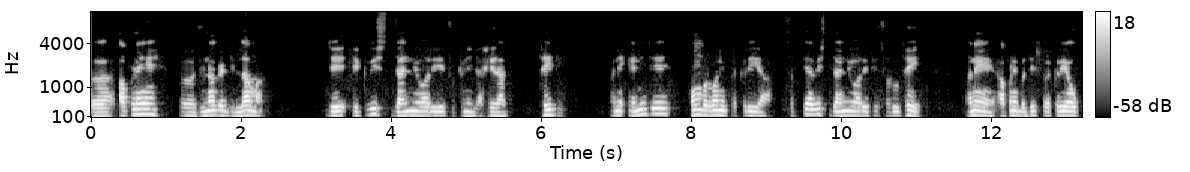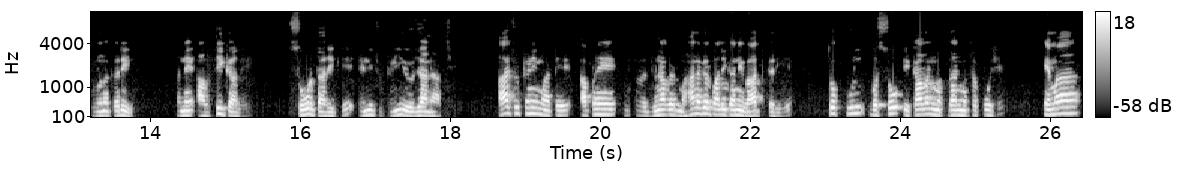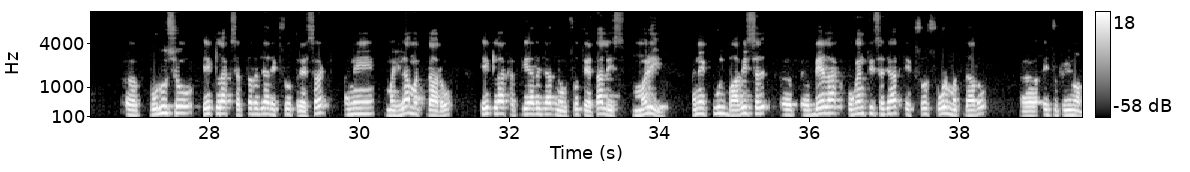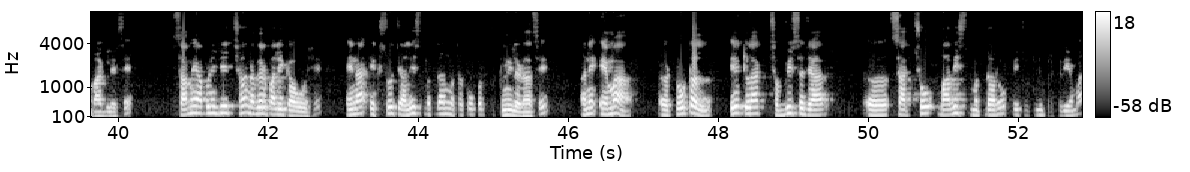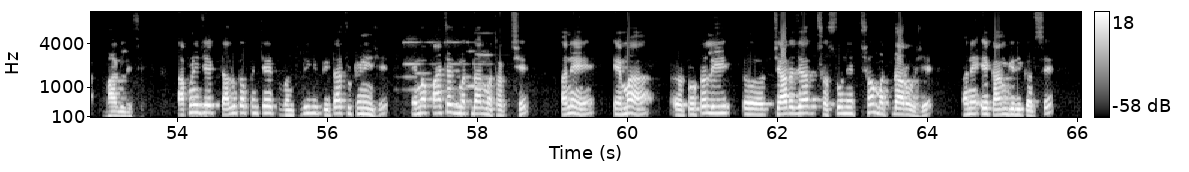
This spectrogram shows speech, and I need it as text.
આપણે જુનાગઢ જિલ્લામાં જે એકવીસ જાન્યુઆરીએ ચૂંટણી જાહેરાત થઈ હતી અને એની જે ફોર્મ ભરવાની પ્રક્રિયા સત્યાવીસ જાન્યુઆરીથી શરૂ થઈ અને આપણે બધી જ પ્રક્રિયાઓ પૂર્ણ કરી અને આવતીકાલે સોળ તારીખે એની ચૂંટણી યોજાનાર છે. આ ચૂંટણી માટે આપણે જુનાગઢ મહાનગરપાલિકાની વાત કરીએ તો કુલ બસો એકાવન મતદાન મથકો છે. એમાં પુરુષો એક લાખ સત્તર હજાર એકસો ત્રેસઠ અને મહિલા મતદારો એક લાખ અગિયાર હજાર નવસો તેતાલીસ મળી અને કુલ બાવીસ બે લાખ ઓગણત્રીસ હજાર એકસો સોળ મતદારો એ ચૂંટણીમાં ભાગ લેશે. સામે આપણી જે છ નગરપાલિકાઓ છે, એના એકસો ચાલીસ મતદાન મથકો પર ચૂંટણી લડાશે અને એમાં ટોટલ એક લાખ છવ્વીસ હજાર સાતસો બાવીસ મતદારો એ ચૂંટણી પ્રક્રિયામાં ભાગ લેશે. આપણી જે તાલુકા પંચાયત વંથલીની પેટા ચૂંટણી છે, એમાં પાંચ જ મતદાન મથક છે અને એમાં ટોટલી ચાર હજાર છસો ને છ મતદારો છે અને એ કામગીરી કરશે.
